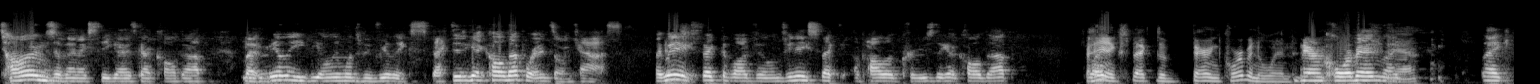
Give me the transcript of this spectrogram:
tons of NXT guys got called up, but Mhm. really the only ones we really expected to get called up were Enzo and Cass. Like we didn't expect the Vaudevillains, we didn't expect Apollo Crews to get called up, I didn't expect the Baron Corbin to win. Baron Corbin, like yeah. like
